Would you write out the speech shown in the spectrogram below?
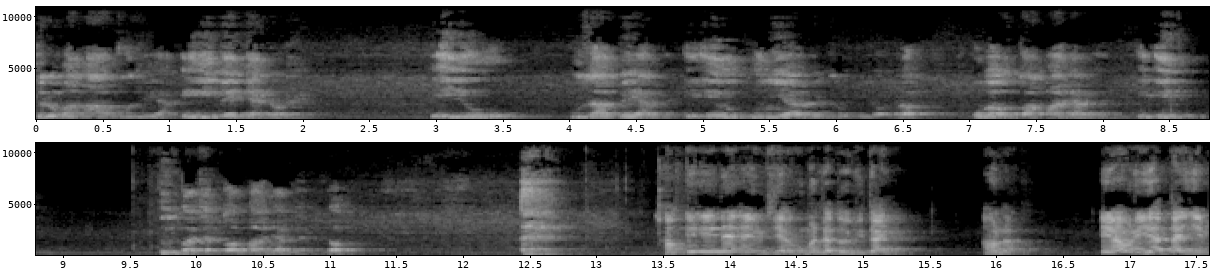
သူတို့မှာအားကိုးစရာအေးအေးပဲကြံတော့တယ်အေးအေးကိုဦးစားပေးရမယ်အေးအေးကိုကူညီရမယ်ဆိုပြီးတော့နော်ဟိုဘက်ကိုသွားဖားကြတယ်အေးအေးသူသွားချက်သွားဖားကြတယ်နော်ဟောအေးအေးနဲ့ MG အခုမှလက်သွင်းပြီးတိုက်တယ်ဟုတ်လား ARD ကတိုက်ရင်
